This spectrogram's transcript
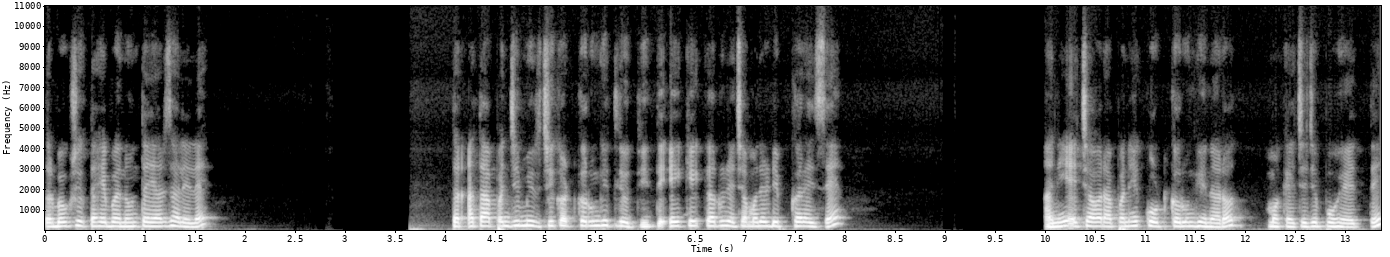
तर बघू शकता हे बनवून तयार झालेलं आहे. तर आता आपण जी मिरची कट करून घेतली होती ते एक एक करून याच्यामध्ये डिप करायचं आहे आणि याच्यावर आपण हे कोट करून घेणार आहोत. मक्याचे जे पोहे आहेत ते.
